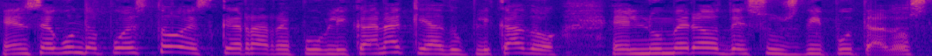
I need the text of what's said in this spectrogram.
En segundo puesto, Esquerra Republicana, que ha duplicado el número de sus diputados.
